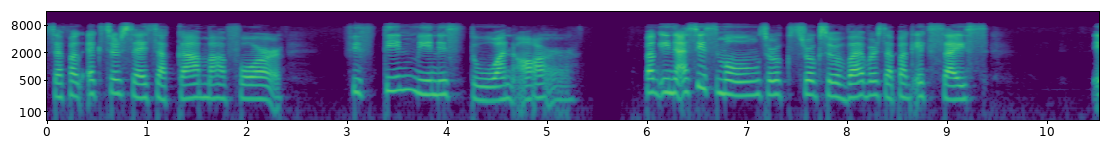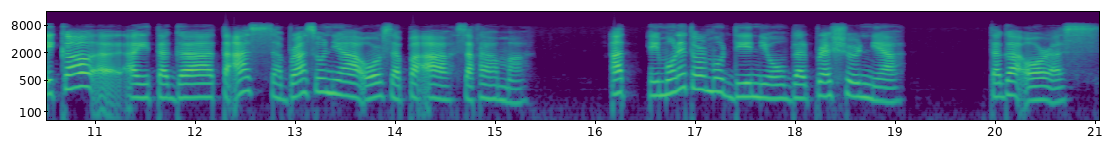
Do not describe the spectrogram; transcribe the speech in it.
sa pag-exercise sa kama for 15 minutes to 1 hour. Pag ina-assist mong stroke, survivor sa pag-exercise, ikaw uh, ay taga-taas sa braso niya or sa paa sa kama. At i-monitor mo din yung blood pressure niya taga-oras.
